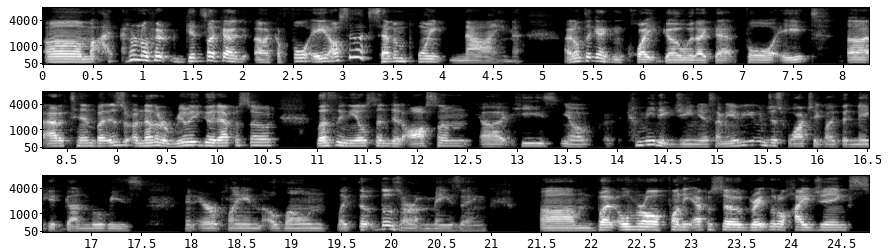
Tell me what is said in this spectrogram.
Um, I, I don't know if it gets like a like a full eight. I'll say like seven point nine. I don't think I can quite go with like that full eight uh, out of ten, but it's another really good episode. Leslie Nielsen did awesome. Uh, he's you know comedic genius. I mean, even just watching like the Naked Gun movies and Airplane alone, like th- those are amazing. Um, but overall, funny episode, great little hijinks,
